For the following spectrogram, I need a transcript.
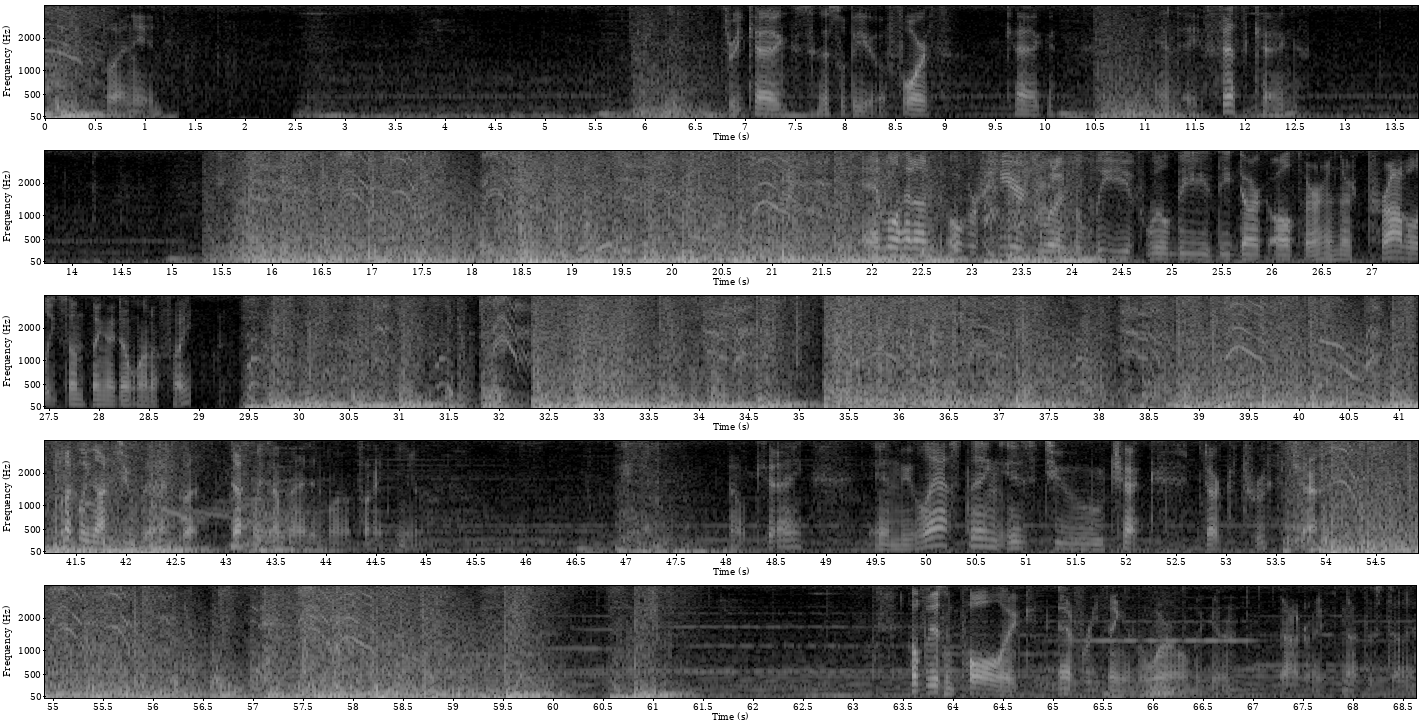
This will be a fourth keg and a fifth keg. And we'll head on over here to what I believe will be the Dark Altar, and there's probably something I don't want to fight. Luckily not too bad, but definitely something I didn't want to fight, you know. Okay. And the last thing is to check Dark Truth chests. Hopefully doesn't pull like everything in the world again. Alright, not this time.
